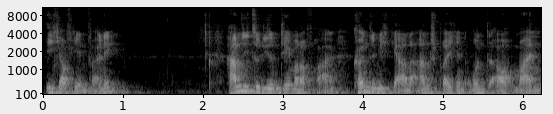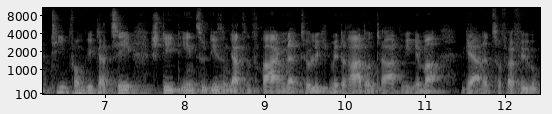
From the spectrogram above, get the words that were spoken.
Ich auf jeden Fall nicht. Haben Sie zu diesem Thema noch Fragen, können Sie mich gerne ansprechen und auch mein Team vom GKC steht Ihnen zu diesen ganzen Fragen natürlich mit Rat und Tat wie immer gerne zur Verfügung.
